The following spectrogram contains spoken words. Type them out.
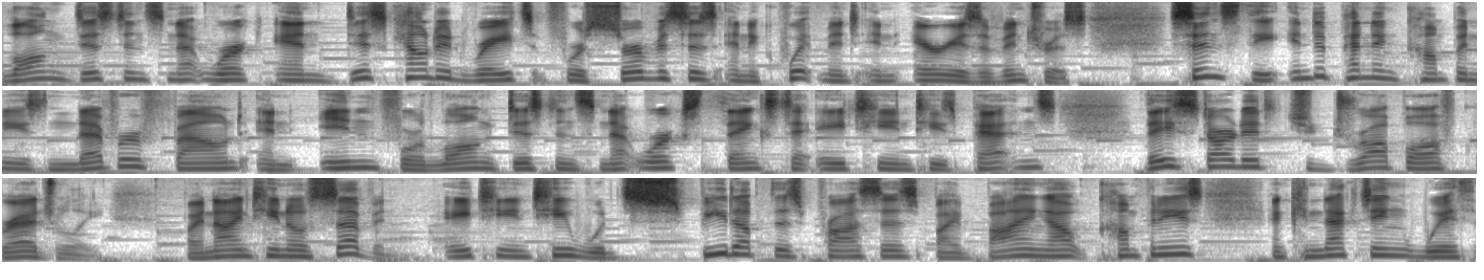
long distance network, and discounted rates for services and equipment in areas of interest. Since the independent companies never found an in for long distance networks thanks to AT&T's patents, they started to drop off gradually. By 1907, AT&T would speed up this process by buying out companies and connecting with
